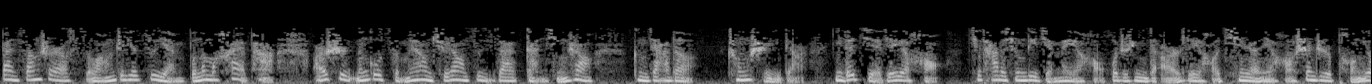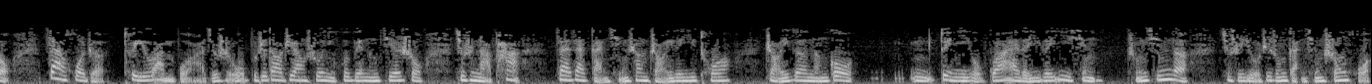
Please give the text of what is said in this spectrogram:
办丧事啊、死亡这些字眼不那么害怕，而是能够怎么样去让自己在感情上更加的充实一点。你的姐姐也好，其他的兄弟姐妹也好，或者是你的儿子也好、亲人也好，甚至是朋友，再或者退一万步啊，就是我不知道这样说你会不会能接受，就是哪怕再在感情上找一个依托，找一个能够嗯对你有关爱的一个异性。重新的，就是有这种感情生活，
